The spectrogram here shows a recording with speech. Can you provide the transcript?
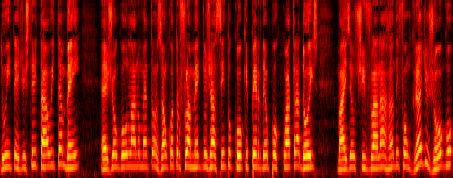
do Interdistrital e também é, jogou lá no Metonzão contra o Flamengo do Jacinto Coco, que perdeu por 4 a 2 mas eu estive lá narrando e foi um grande jogo,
